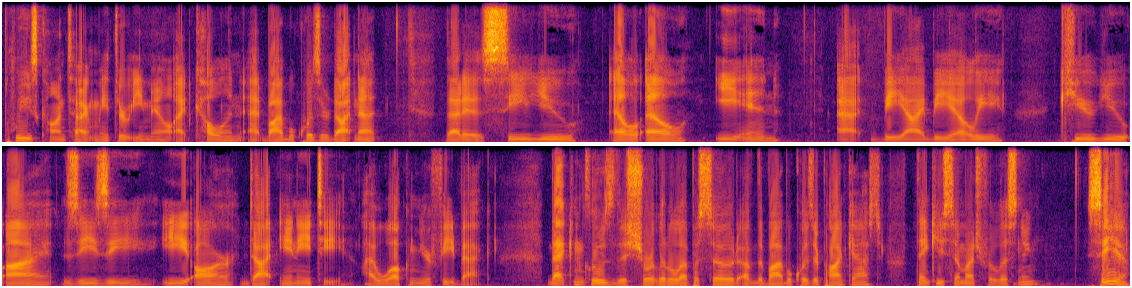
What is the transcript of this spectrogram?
please contact me through email at cullen at biblequizzer.net. That is C U L L E N at B I B L E Q U I Z Z E R dot N E T. I welcome your feedback. That concludes this short little episode of the Bible Quizzer podcast. Thank you so much for listening. See ya.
